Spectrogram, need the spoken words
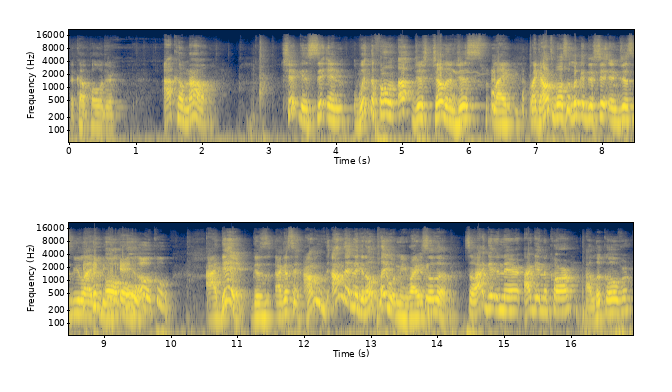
the cup holder. I come out. Chick is sitting with the phone up, just chilling, just like like I'm supposed to look at this shit and just be like, "Oh, okay. cool." Oh, cool. I did because, like I said, I'm I'm that nigga. Don't play with me, right? So look, so I get in there, I get in the car, I look over,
